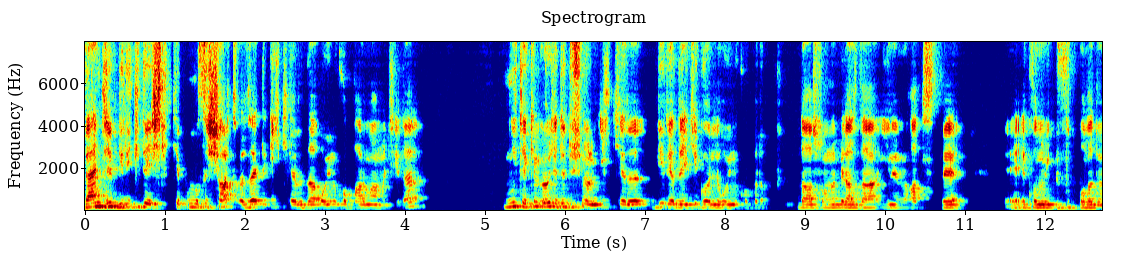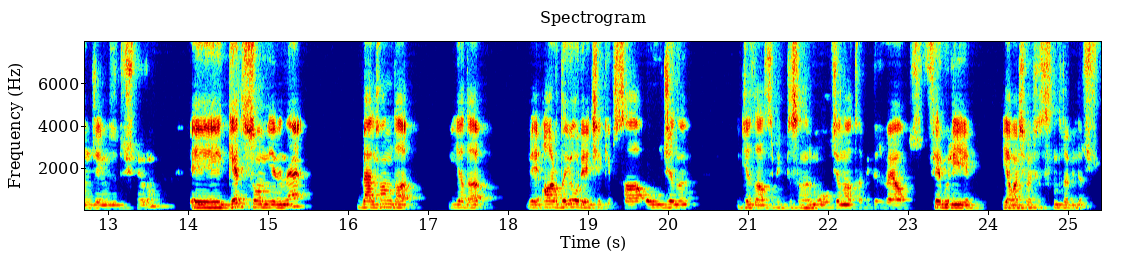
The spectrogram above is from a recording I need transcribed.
bence bir iki değişiklik yapılması şart. Özellikle ilk yarıda oyunu koparma amacıyla. Nitekim öyle de düşünüyorum. İlk yarı bir ya da iki golle oyunu koparıp daha sonra biraz daha yine rahat ve e, ekonomik bir futbola döneceğimizi düşünüyorum. E, Getson yerine Belhanda ya da e, Arda'yı oraya çekip sağ Oğulcan'ı cezası bitti sanırım. Oğulcan'ı atabilir veyahut Feguli'yi yavaş yavaş ısındırabilir.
